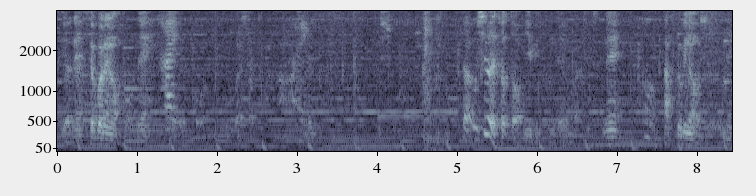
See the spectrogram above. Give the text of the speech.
次はね背骨の方ね。はいじゃあ後ろでちょっと指組んでもらっていいですかね。あ首の後ろでね。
